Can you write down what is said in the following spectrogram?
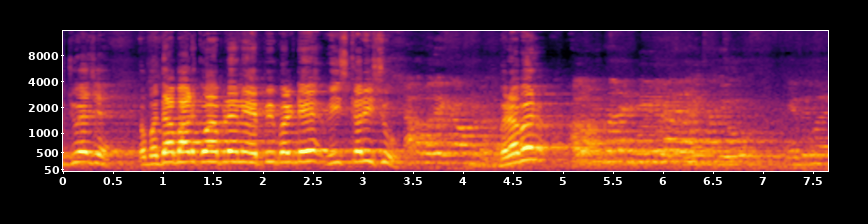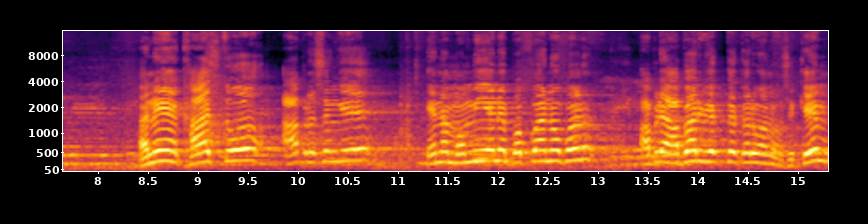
ઉજવે છે. તો બધા બાળકો આપણે એને હેપી બર્થડે વિશ કરીશું. બરાબર? અને ખાસ તો આ પ્રસંગે એના મમ્મી અને પપ્પાનો પણ આપણે આભાર વ્યક્ત કરવાનો છે. કેમ?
